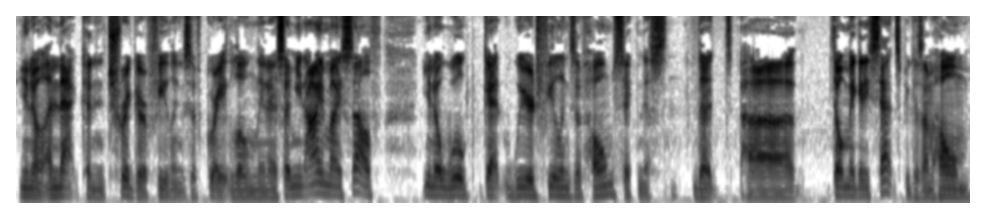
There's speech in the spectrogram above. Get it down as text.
you know, and that can trigger feelings of great loneliness. I mean, I myself, you know, will get weird feelings of homesickness that, uh, don't make any sense because I'm home.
